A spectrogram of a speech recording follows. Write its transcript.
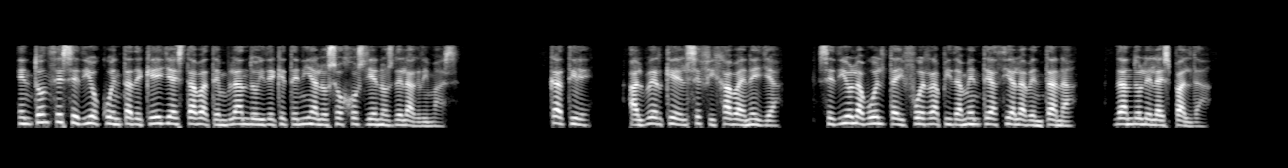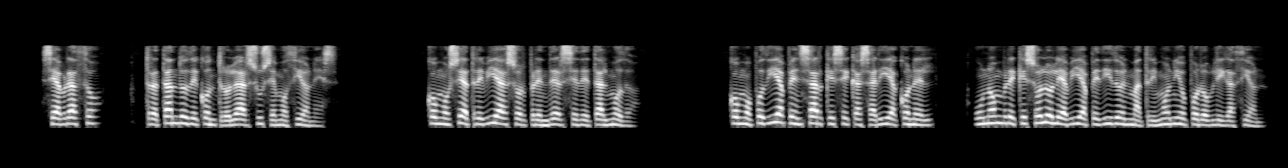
Entonces se dio cuenta de que ella estaba temblando y de que tenía los ojos llenos de lágrimas. Katie, al ver que él se fijaba en ella, se dio la vuelta y fue rápidamente hacia la ventana, dándole la espalda. Se abrazó, tratando de controlar sus emociones. ¿Cómo se atrevía a sorprenderse de tal modo? ¿Cómo podía pensar que se casaría con él, un hombre que solo le había pedido en matrimonio por obligación?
